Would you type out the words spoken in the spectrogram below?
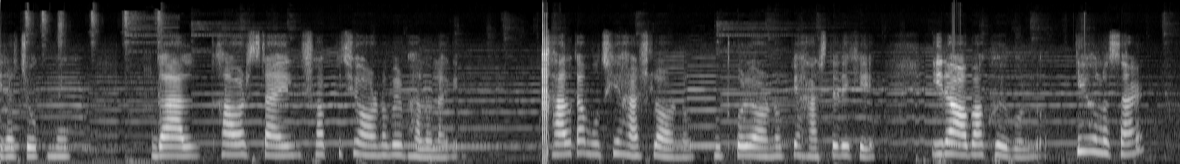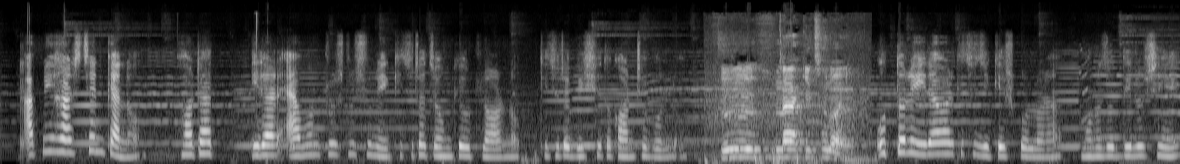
ইরার চোখ, মুখ, গাল, খাওয়ার স্টাইল, সবকিছু অর্ণবের ভালো লাগে। হালকা মুছিয়ে হাসলো অর্ণব। হুট করে অর্ণবকে হাসতে দেখে ইরা অবাক হয়ে বলল, কি হলো স্যার? আপনি হাসছেন কেন? হঠাৎ ইরার এমন প্রশ্ন শুনে কিছুটা চমকে উঠল অর্ণব। কিছুটা বিস্মিত কণ্ঠে বলল হুম না কিছু নয়। উত্তরে ইরা আর কিছু জিজ্ঞেস করল না। মনোযোগ দিল সে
